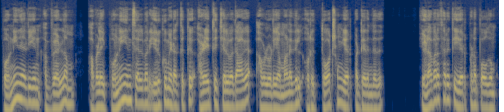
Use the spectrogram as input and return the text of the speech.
பொன்னி நதியின் அவ்வெள்ளம் அவளை பொன்னியின் செல்வர் இருக்கும் இடத்துக்கு அழைத்துச் செல்வதாக அவளுடைய மனதில் ஒரு தோற்றம் ஏற்பட்டிருந்தது. இளவரசருக்கு ஏற்பட போகும்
